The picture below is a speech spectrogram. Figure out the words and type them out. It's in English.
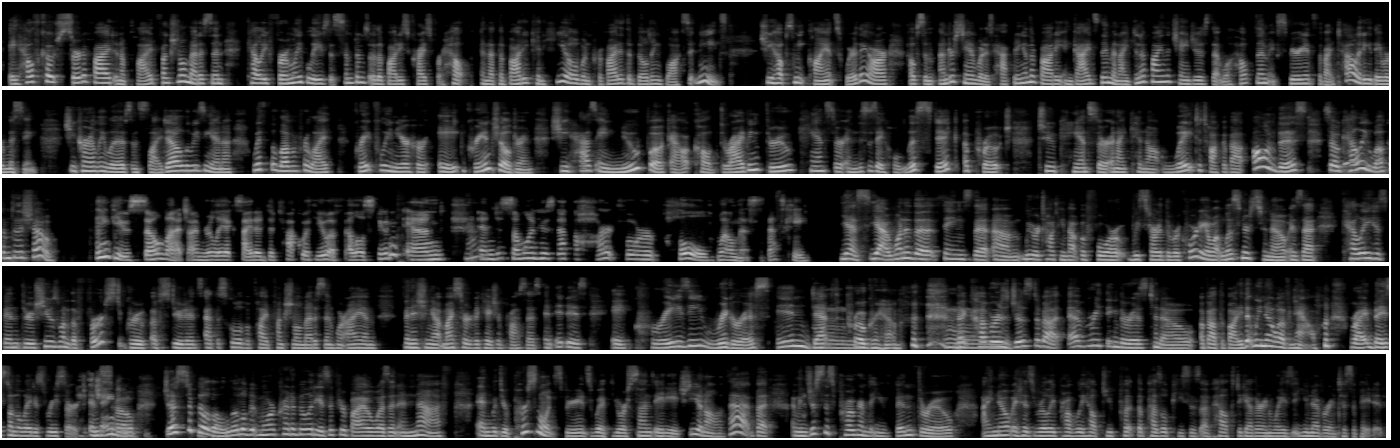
A health coach certified in applied functional medicine, Kelly firmly believes that symptoms are the body's cries for help and that the body can heal when provided the building blocks it needs. She helps meet clients where they are, helps them understand what is happening in their body, and guides them in identifying the changes that will help them experience the vitality they were missing. She currently lives in Slidell, Louisiana, with the love of her life, gratefully near her eight grandchildren. She has a new book out called Thriving Through Cancer, and this is a holistic approach to cancer. And I cannot wait to talk about all of this. So, Kelly, welcome to the show. Thank you so much. I'm really excited to talk with you, a fellow student and yeah. and just someone who's got the heart for whole wellness. That's key. Yes, yeah. One of the things that um, we were talking about before we started the recording, I want listeners to know is that Kelly has been through, she was one of the first group of students at the School of Applied Functional Medicine, where I am finishing up my certification process. And it is a crazy, rigorous, in depth mm. program that mm. covers just about everything there is to know about the body that we know of now, right? Based on the latest research. It's and changing. so, just to build a mm-hmm. little bit more credibility, as if your bio wasn't enough, and with your personal experience with your son's ADHD and all of that. But I mean, just this program that you've been through, I know it has really probably helped you put the puzzle pieces of health together in ways that you never anticipated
